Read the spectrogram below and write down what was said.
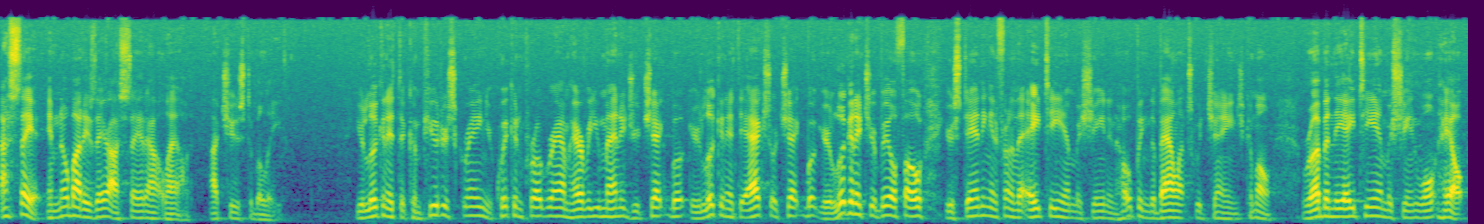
I say it. If nobody's there, I say it out loud. I choose to believe. You're looking at the computer screen, your Quicken program, however you manage your checkbook. You're looking at the actual checkbook. You're looking at your billfold. You're standing in front of the ATM machine and hoping the balance would change. Come on. Rubbing the ATM machine won't help.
